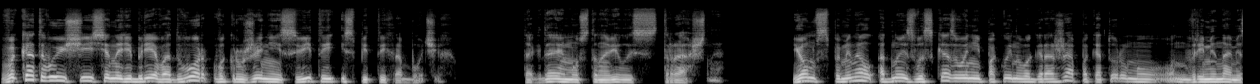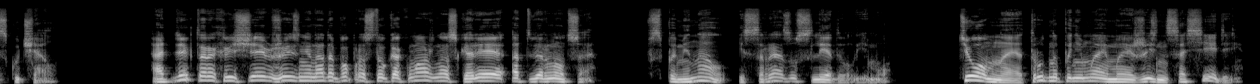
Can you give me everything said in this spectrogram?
выкатывающиеся на ребре во двор в окружении свиты из пятых рабочих. Тогда ему становилось страшно. И он вспоминал одно из высказываний покойного гаража, по которому он временами скучал. От некоторых вещей в жизни надо попросту как можно скорее отвернуться. Вспоминал и сразу следовал ему. Темная, труднопонимаемая жизнь соседей.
